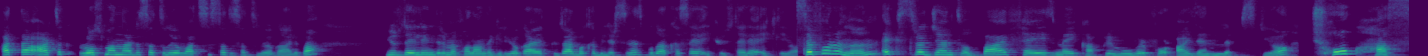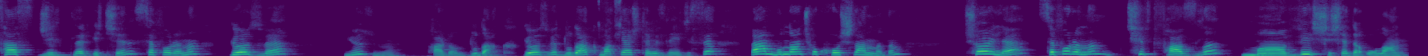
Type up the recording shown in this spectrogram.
Hatta artık Rossmann'larda satılıyor, Watsons'ta da satılıyor galiba. %50 indirime falan da giriyor. Gayet güzel bakabilirsiniz. Bu da kasaya 200 TL ekliyor. Sephora'nın Extra Gentle by Phase Makeup Remover for Eyes and Lips diyor. Çok hassas ciltler için Sephora'nın göz ve yüz mü? Pardon dudak. Göz ve dudak makyaj temizleyicisi. Ben bundan çok hoşlanmadım. Şöyle Sephora'nın çift fazlı mavi şişede olan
